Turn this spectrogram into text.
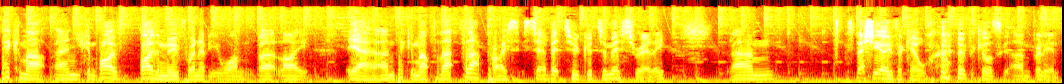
pick them up, and you can buy buy the move whenever you want. But like, yeah, um, pick them up for that for that price. It's a bit too good to miss, really. Um, especially Overkill. Overkill's um, brilliant.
